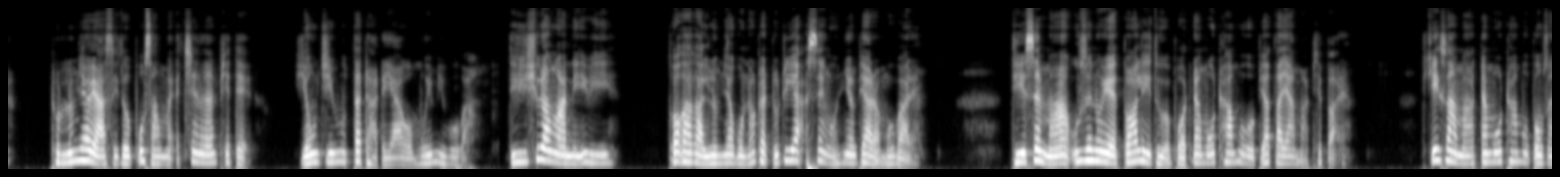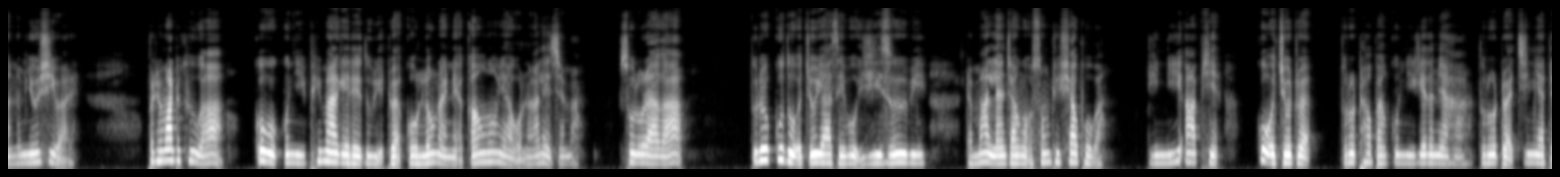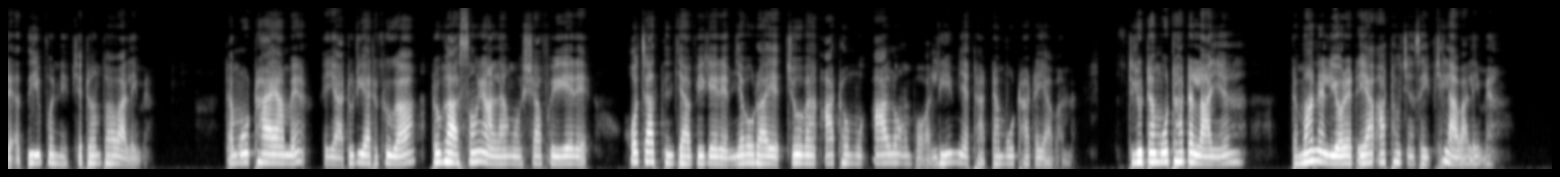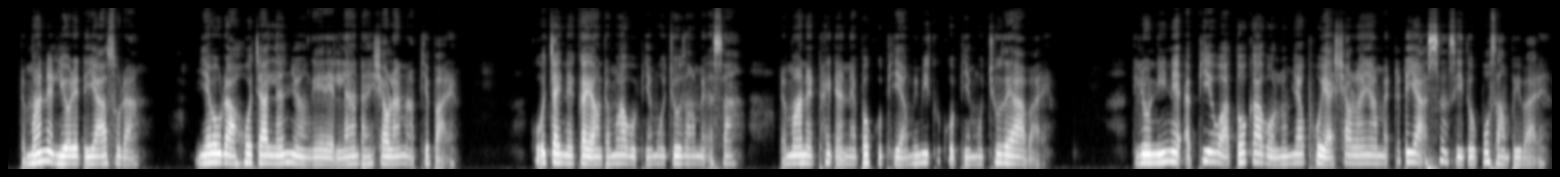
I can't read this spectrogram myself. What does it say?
ထိုလွတ်မြောက်ရာစီသို့ပို့ဆောင်မဲ့အချင်းလန်းဖြစ်တဲ့ယုံကြည်မှုတတ်တာတရားကိုမွေးမြူဖို့ပါဒီရှုထောင့်ကနေပြီး တောကကလွန်မြောက်ဖို့နောက်ထပ်ဒုတိယအဆင့်ကိုညွှန်ပြတော်မူပါတယ်ဒီအဆင့်မှာဦးဇင်းတို့ရဲ့သွားလေသူအပေါ်တန်မိုးထားမှုကိုပြသရမှာဖြစ်ပါတယ်ဒီကိစ္စမှာတန်မိုးထားမှုပုံစံနှမျိုးရှိပါတယ်ပထမတစ်ခုကကိုယ့်ကိုကူညီဖိမခဲ့တဲ့သူတွေအတွက်ကိုလုံနိုင်တဲ့အကောင်းဆုံးအရာကိုနားလည်ခြင်းပါဆိုလိုတာကသူတို့ကုသိုလ်အကျိုးရစေဖို့ရည်စူးပြီးဓမ္မလမ်းကြောင်းကိုအဆုံးထိလျှောက်ဖို့ပါဒီနည်းအားဖြင့်ကိုယ့်အကျိုးအတွက် သူတို့ထောက်ပံ့ကူညီခဲ့သမျှဟာသူတို့အတွက်ကြီးမြတ်တဲ့အသီးအပွင့်တွေဖြစ်ထွန်းသွားပါလိမ့်မယ်တမိုးထားရမယ်အရာဒုတိယတစ်ခုကဒုက္ခဆုံးရလန်းကိုရှာဖွေခဲ့တဲ့ဟောကြားသင်ပြပေးခဲ့တဲ့မြတ်ဗုဒ္ဓရဲ့ကြိုးပမ်းအားထုတ်မှုအားလုံးအပေါ်အလေးမြတ်ထားတန်ဖိုးထားတတ်ရပါမယ်ဒီလိုတန်ဖိုးထားတတ်လာရင်ဓမ္မနဲ့လျော်တဲ့တရားအားထုတ်ခြင်းစိတ်ဖြစ်လာပါလိမ့်မယ်ဓမ္မနဲ့လျော်တဲ့တရားဆိုတာမြတ်ဗုဒ္ဓဟောကြားလမ်းညွှန်ခဲ့တဲ့လမ်းတိုင်းလျှောက်လန်းတာဖြစ်ပါတယ် ကိုအကြိုက်နဲ့ကြိုက်အောင်ဓမ္မကိုပြင်ဖို့ကြိုးစားမယ်အစားဓမ္မနဲ့ထိုက်တန်တဲ့ပုဂ္ဂိုလ်ဖြစ်အောင်မိမိကိုယ်ကိုပြင်ဖို့ကြိုးစားရပါတယ်ဒီလိုနီးနဲ့အပြည့်အဝတောကကိုလွန်မြောက်ဖို့ရရှောက်လန်းရမယ်တတရအဆင့်စီသို့ပို့ဆောင်ပေးပါတယ်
